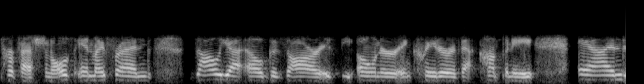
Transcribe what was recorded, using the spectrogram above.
professionals. And my friend Dahlia El Gazzar is the owner and creator of that company. And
